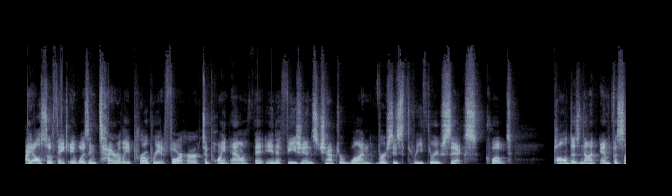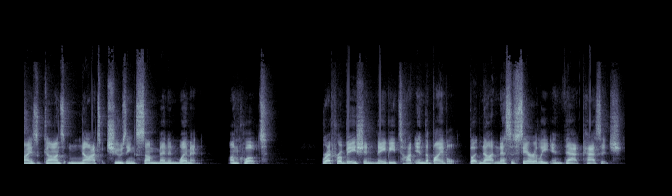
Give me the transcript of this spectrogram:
I also think it was entirely appropriate for her to point out that in Ephesians chapter 1 verses 3 through 6, quote, Paul does not emphasize God's not choosing some men and women, unquote. Reprobation may be taught in the Bible, but not necessarily in that passage.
